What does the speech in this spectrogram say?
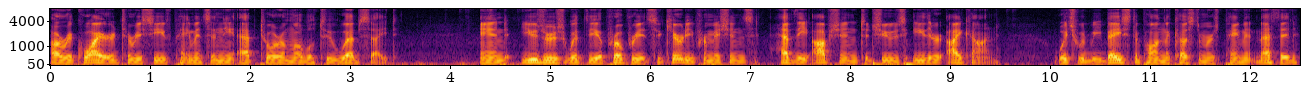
are required to receive payments in the Aptora Mobile 2 website, and users with the appropriate security permissions have the option to choose either icon, which would be based upon the customer's payment method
